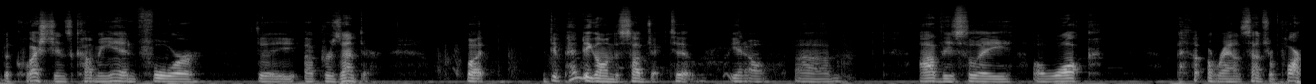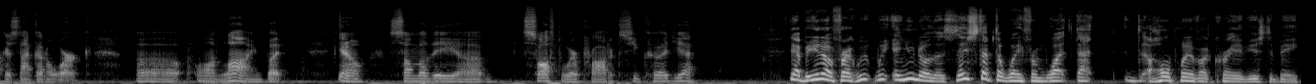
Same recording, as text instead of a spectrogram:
the questions coming in for the uh, presenter. But depending on the subject, too, you know, um, obviously a walk around Central Park is not going to work uh, online, but you know, some of the uh, software products you could, yeah. Yeah. But you know, Frank, we, we and you know this. They stepped away from what that the whole point of a creative used to be.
